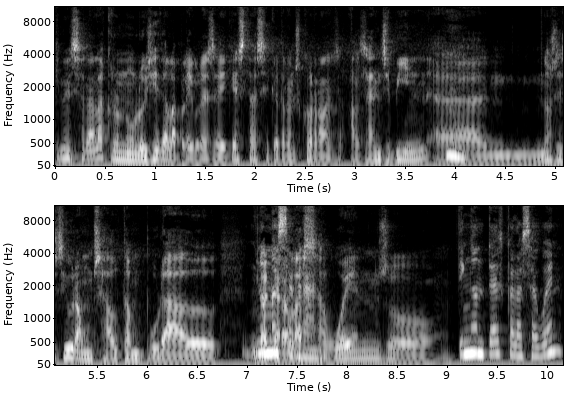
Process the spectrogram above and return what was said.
quina serà la cronologia de la pel·lícula, és a dir, aquesta sí que transcorre als, als anys 20, eh, mm. no sé si hi haurà un salt temporal de no cara a les gran. següents o... Tinc entès que la següent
